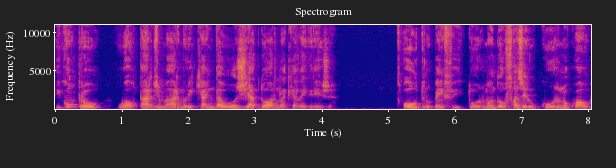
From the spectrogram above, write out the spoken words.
e comprou o altar de mármore que ainda hoje adorna aquela igreja. Outro benfeitor mandou fazer o coro, no qual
